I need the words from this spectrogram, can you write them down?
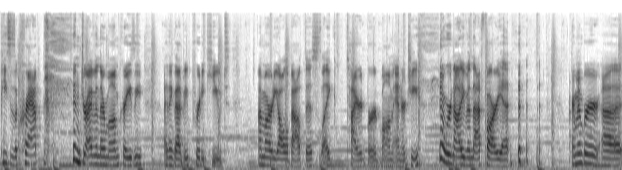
pieces of crap and driving their mom crazy. I think that'd be pretty cute. I'm already all about this like tired bird mom energy. We're not even that far yet. I remember uh,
